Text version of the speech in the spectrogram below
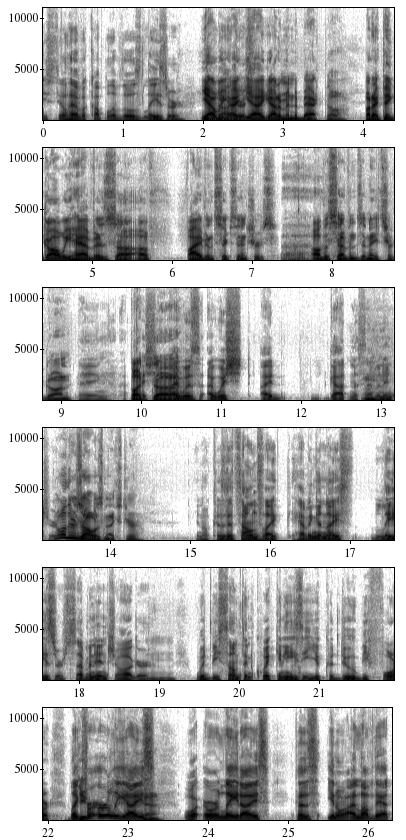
Do you still have a couple of those laser? Yeah, we I, yeah I got them in the back though, but I think all we have is uh, of five and six inchers. all the sevens and eights are gone. Dang. But, I, should- uh, I was. I wished I'd gotten a 7 incher. Well, there's always next year. you know, because it sounds like having a nice laser seven inch auger Mm-hmm. would be something quick and easy you could do before, like Do you- for early ice Yeah. or, or late ice. Because you know, I love that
